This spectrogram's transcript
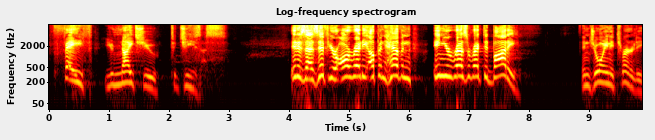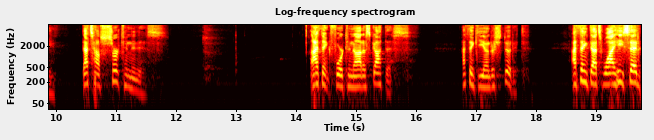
Faith unites you to Jesus. It is as if you're already up in heaven in your resurrected body, enjoying eternity. That's how certain it is. I think Fortunatus got this. I think he understood it. I think that's why he said,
